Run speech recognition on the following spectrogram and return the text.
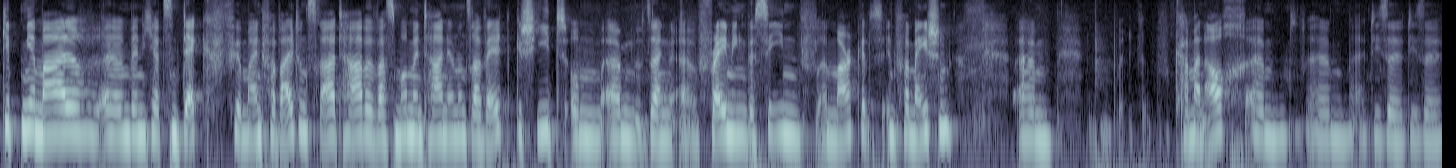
gib mir mal, äh, wenn ich jetzt ein Deck für meinen Verwaltungsrat habe, was momentan in unserer Welt geschieht, um ähm, sozusagen äh, Framing the Scene, Market Information, ähm, kann man auch ähm, ähm, diese, diese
